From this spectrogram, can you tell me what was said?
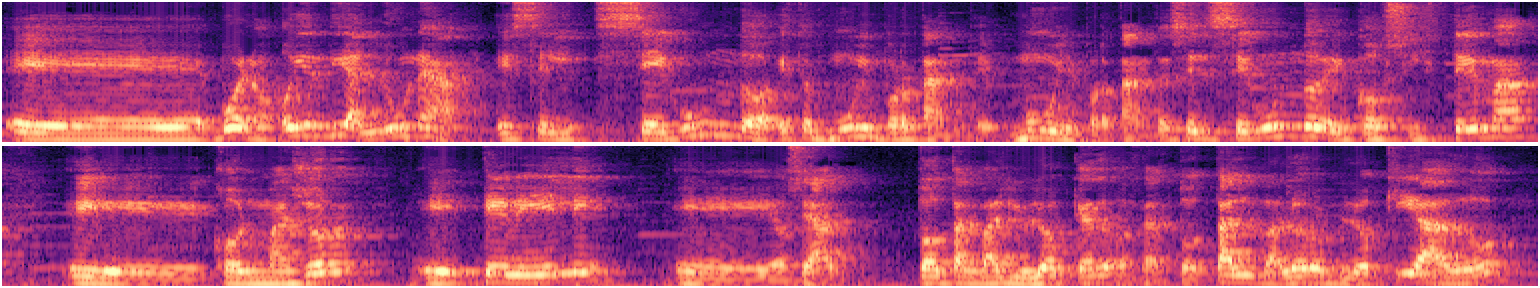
Eh, bueno, hoy en día Luna es el segundo, esto es muy importante, muy importante, es el segundo ecosistema eh, con mayor TBL, o sea, Total Value Locked, o sea, total valor bloqueado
